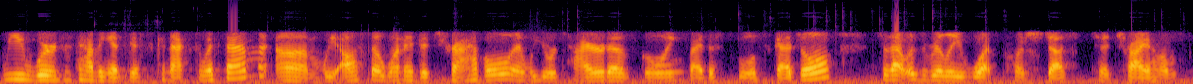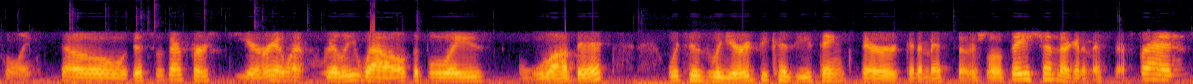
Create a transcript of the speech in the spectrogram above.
we were just having a disconnect with them. Um, we also wanted to travel, and we were tired of going by the school schedule. So that was really what pushed us to try homeschooling. So this was our first year. It went really well. The boys love it, which is weird because you think they're going to miss socialization, they're going to miss their friends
